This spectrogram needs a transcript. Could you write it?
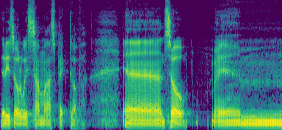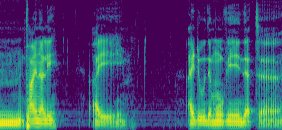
there is always some aspect of. And so um, finally, I I do the movie that uh,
